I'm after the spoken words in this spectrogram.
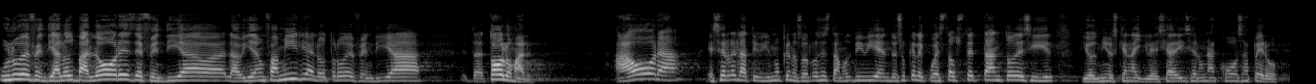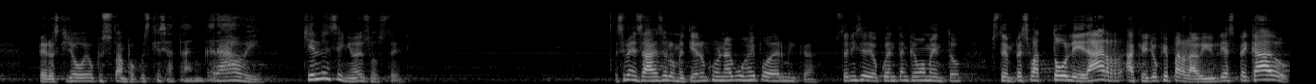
Uno defendía los valores, defendía la vida en familia, el otro defendía todo lo malo. Ahora, ese relativismo que nosotros estamos viviendo, eso que le cuesta a usted tanto decir, Dios mío, es que en la iglesia dicen una cosa, pero, pero es que yo veo que eso tampoco es que sea tan grave. ¿Quién le enseñó eso a usted? Ese mensaje se lo metieron con una aguja hipodérmica. Usted ni se dio cuenta en qué momento usted empezó a tolerar aquello que para la Biblia es pecado.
